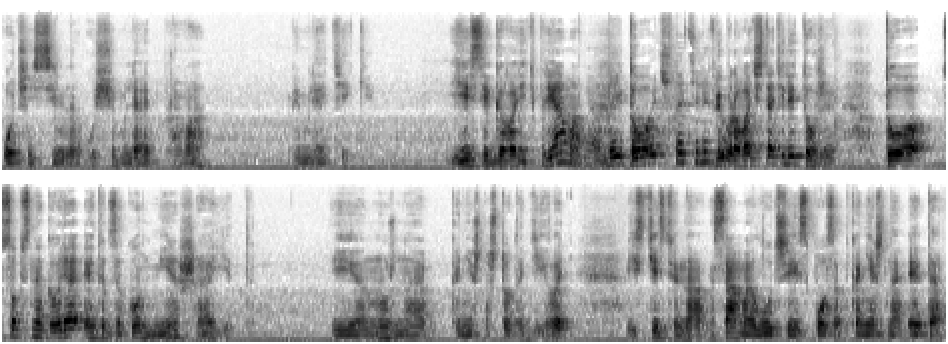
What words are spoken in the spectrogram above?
очень сильно ущемляет права библиотеки. Если говорить прямо, да и то права читателей, и тоже. права читателей тоже, то, собственно говоря, этот закон мешает. И нужно, конечно, что-то делать. Естественно, самый лучший способ, конечно, это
